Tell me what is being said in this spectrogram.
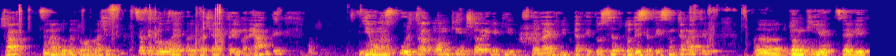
шар цементу-бетону. Значить, ця технологія передбачає три варіанти. Є у нас ультратонкі шари, які складають від 5 до 10 см. Тонкі це від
